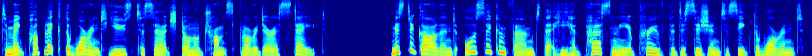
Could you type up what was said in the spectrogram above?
to make public the warrant used to search Donald Trump's Florida estate. Mr. Garland also confirmed that he had personally approved the decision to seek the warrant,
